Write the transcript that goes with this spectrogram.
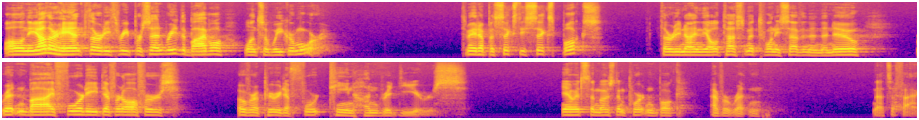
While on the other hand, 33% read the Bible once a week or more. It's made up of 66 books, 39 in the Old Testament, 27 in the New written by 40 different authors over a period of 1,400 years. You know, it's the most important book ever written. That's a fact.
